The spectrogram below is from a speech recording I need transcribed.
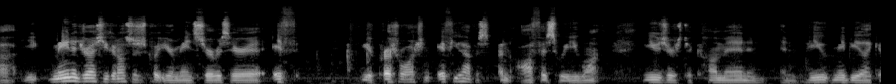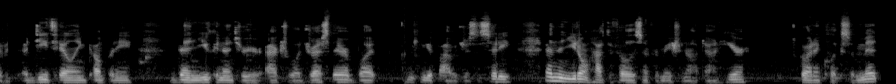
uh, you, main address. You can also just put your main service area if you're pressure washing. If you have a, an office where you want users to come in and, and view, maybe like a, a, detailing company, then you can enter your actual address there. But you can get by with just a city, and then you don't have to fill this information out down here. Let's go ahead and click submit.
